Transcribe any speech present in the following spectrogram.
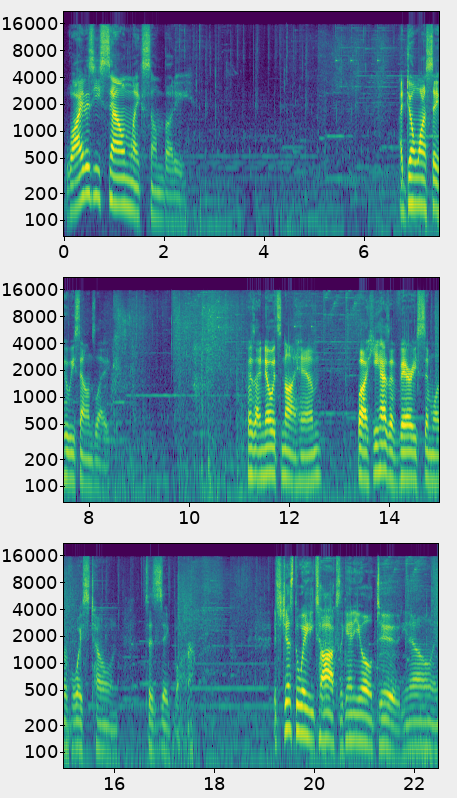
Why does he sound like somebody? I don't want to say who he sounds like. Because I know it's not him. But he has a very similar voice tone to Xigbar. It's just the way he talks, like any old dude, you know? Like,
